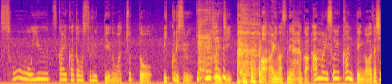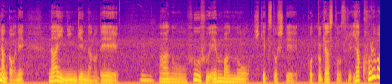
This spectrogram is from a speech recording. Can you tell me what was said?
そういう使い方をするっていうのはちょっとびっくりする感じ？はありますね。なんかあんまりそういう観点が私なんかはね、ない人間なので、うんあの、夫婦円満の秘訣として、ポッドキャストをする。いや、これは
